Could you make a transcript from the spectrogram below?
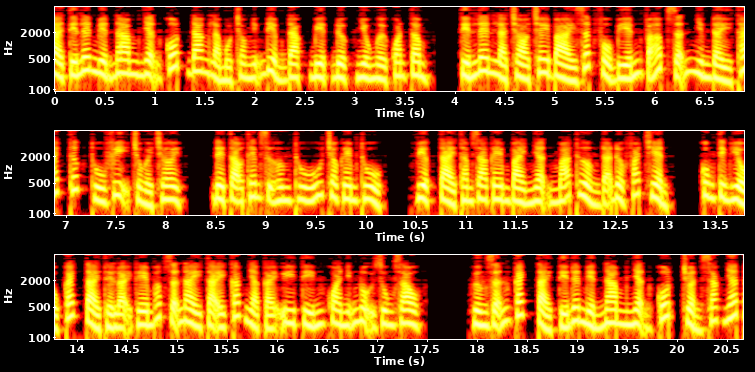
Tải tiến lên miền Nam nhận cốt đang là một trong những điểm đặc biệt được nhiều người quan tâm. Tiến lên là trò chơi bài rất phổ biến và hấp dẫn nhưng đầy thách thức thú vị cho người chơi. Để tạo thêm sự hứng thú cho game thủ, việc tải tham gia game bài nhận mã thưởng đã được phát triển. Cùng tìm hiểu cách tải thể loại game hấp dẫn này tại các nhà cái uy tín qua những nội dung sau. Hướng dẫn cách tải tiến lên miền Nam nhận cốt chuẩn xác nhất.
